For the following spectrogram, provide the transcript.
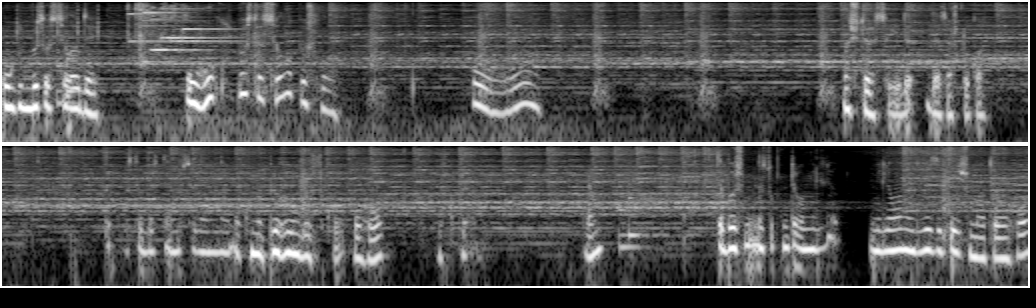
Ох, тут быстро сила йде. Ого, тут быстро сила пішло. Ого. На 400 їде, де ця штука? Так, быстро, быстро, быстро, быстро. Ох, ми пригаємо високо. Ого. Високо пригаємо. Прям. Тебе ж наступно треба мільйон. Мільйони двісті тисяч мати, ого.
